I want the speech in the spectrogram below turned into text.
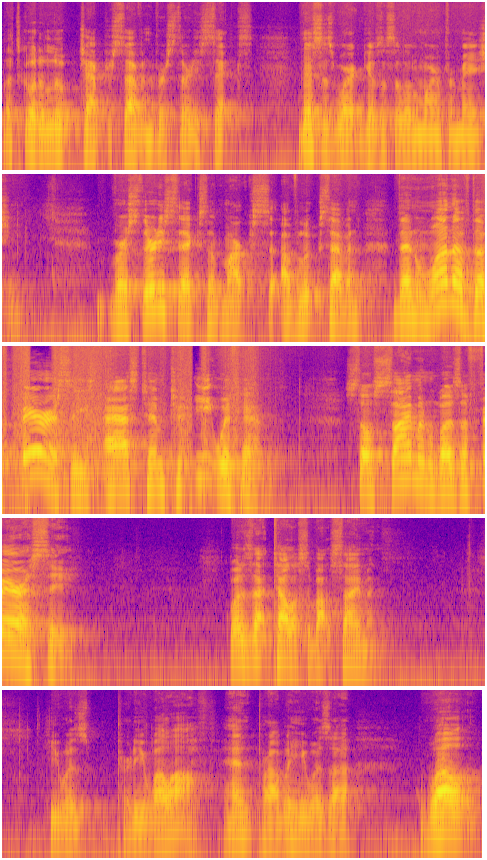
Let's go to Luke chapter 7, verse 36. This is where it gives us a little more information. Verse 36 of Mark of Luke 7, then one of the Pharisees asked him to eat with him. So Simon was a Pharisee. What does that tell us about Simon? He was pretty well off, and probably he was a well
